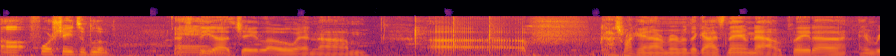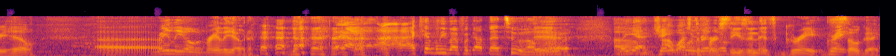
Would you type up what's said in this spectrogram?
uh, for Shades of Blue. That's the uh, J Lo and um, uh, why can't I remember the guy's name now? Who played uh, Henry Hill? Uh, Ray Liotta. Ray Liotta. yeah, I, I can't believe I forgot that too. huh? yeah. But yeah, Um, I watched the first season. It's great. Great. So good.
